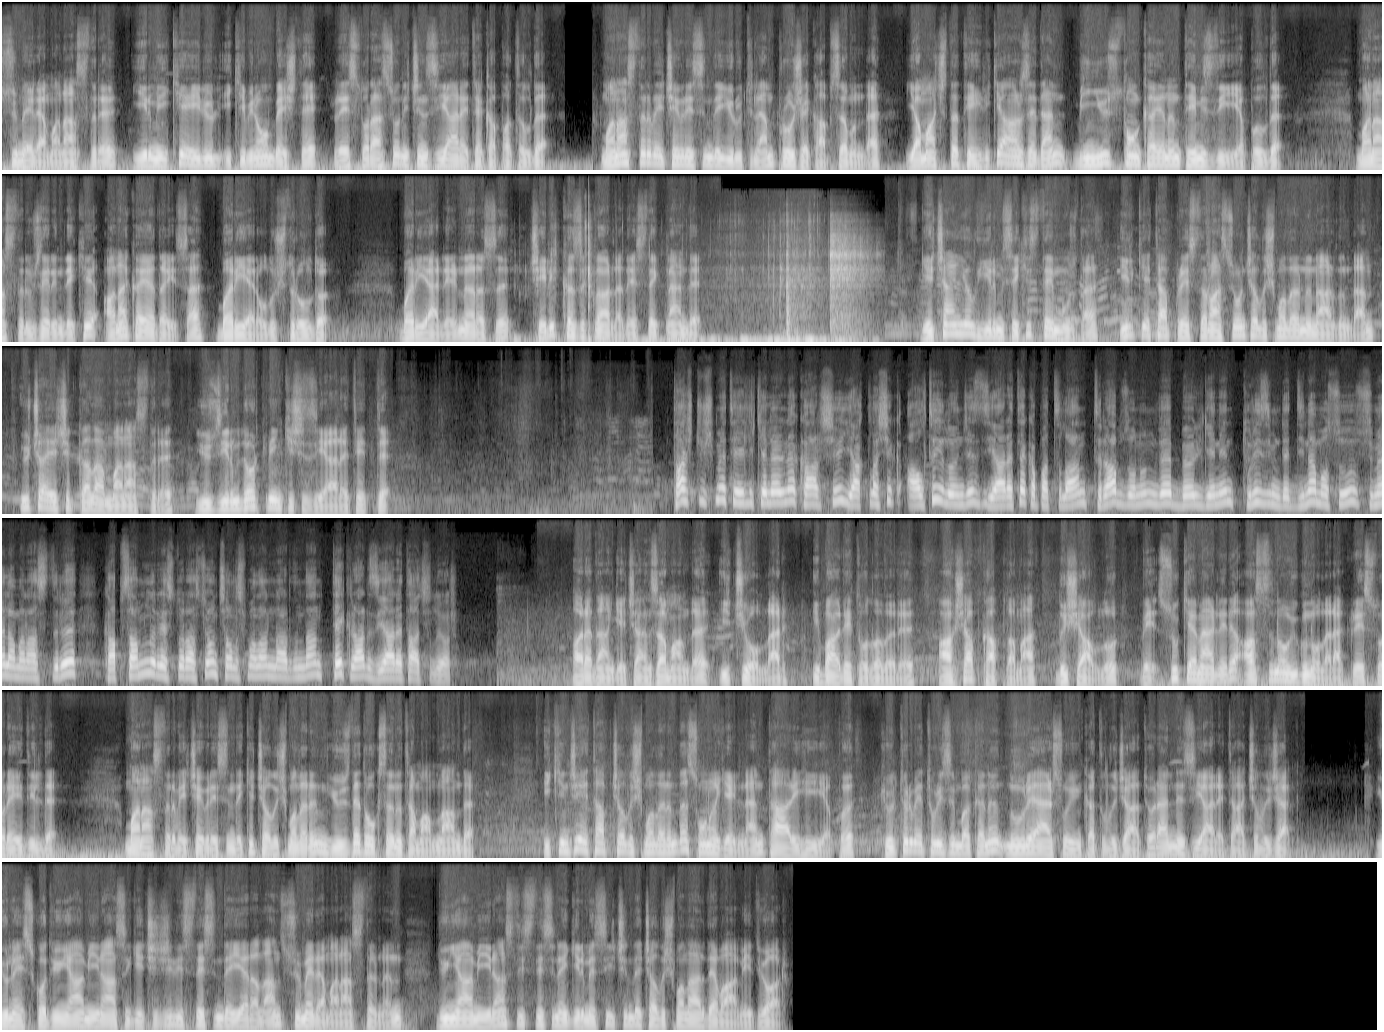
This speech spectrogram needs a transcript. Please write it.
Sümele Manastırı 22 Eylül 2015'te restorasyon için ziyarete kapatıldı. Manastır ve çevresinde yürütülen proje kapsamında yamaçta tehlike arz eden 1100 ton kayanın temizliği yapıldı. Manastır üzerindeki ana kayada ise bariyer oluşturuldu. Bariyerlerin arası çelik kazıklarla desteklendi. Geçen yıl 28 Temmuz'da ilk etap restorasyon çalışmalarının ardından 3 ay açık kalan manastırı 124 bin kişi ziyaret etti. Taş düşme tehlikelerine karşı yaklaşık 6 yıl önce ziyarete kapatılan Trabzon'un ve bölgenin turizmde dinamosu Sümela Manastırı kapsamlı restorasyon çalışmalarının ardından tekrar ziyarete açılıyor. Aradan geçen zamanda iç yollar, ibadet odaları, ahşap kaplama, dış avlu ve su kemerleri aslına uygun olarak restore edildi. Manastır ve çevresindeki çalışmaların %90'ı tamamlandı. İkinci etap çalışmalarında sona gelinen tarihi yapı, Kültür ve Turizm Bakanı Nuri Ersoy'un katılacağı törenle ziyarete açılacak. UNESCO Dünya Mirası geçici listesinde yer alan Sümele Manastırı'nın Dünya Miras listesine girmesi için de çalışmalar devam ediyor.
